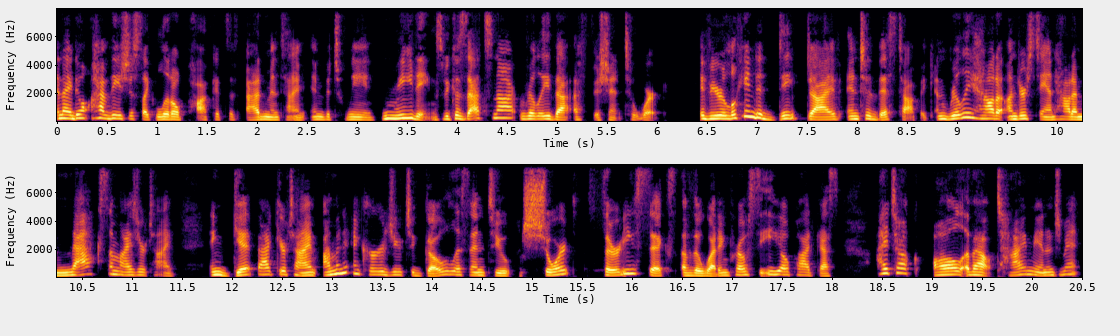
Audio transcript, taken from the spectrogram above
And I don't have these just like little pockets of admin time in between meetings because that's not really that efficient to work. If you're looking to deep dive into this topic and really how to understand how to maximize your time and get back your time, I'm going to encourage you to go listen to short 36 of the Wedding Pro CEO podcast. I talk all about time management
